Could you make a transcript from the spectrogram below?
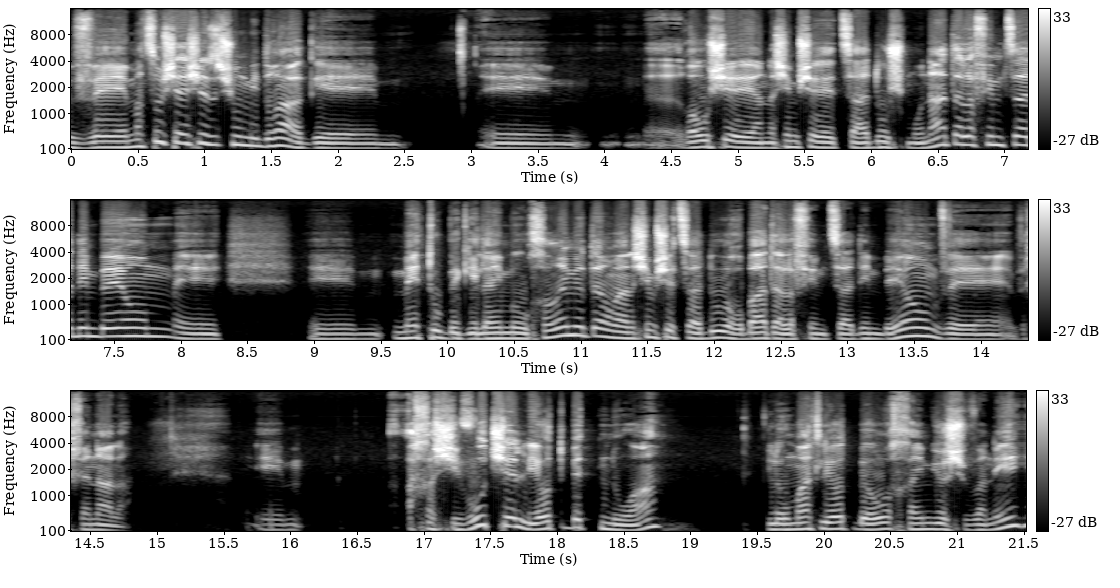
ומצאו שיש איזשהו מדרג. אה, ראו שאנשים שצעדו 8,000 צעדים ביום, מתו בגילאים מאוחרים יותר, ואנשים שצעדו 4,000 צעדים ביום ו- וכן הלאה. אה, החשיבות של להיות בתנועה, לעומת להיות באורח חיים יושבני,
